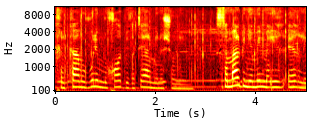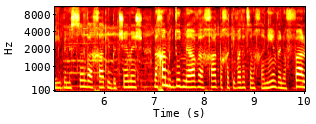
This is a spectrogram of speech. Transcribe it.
חלקם הובאו למנוחות בבתי העלמין השונים. סמל בנימין מאיר ארלי, בן 21 מבית שמש, לחם בגדוד 101 בחטיבת הצנחנים ונפל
